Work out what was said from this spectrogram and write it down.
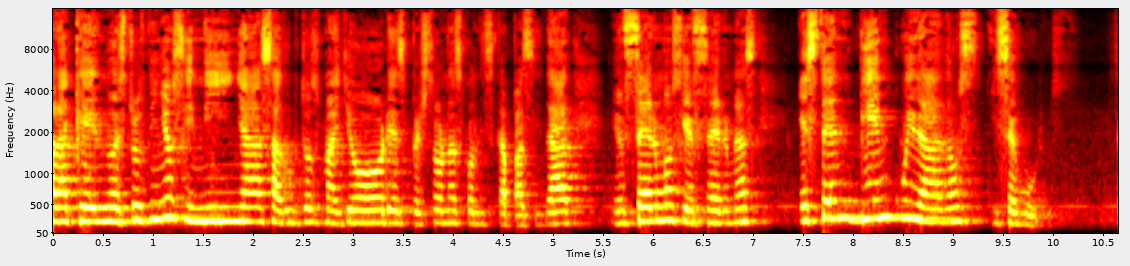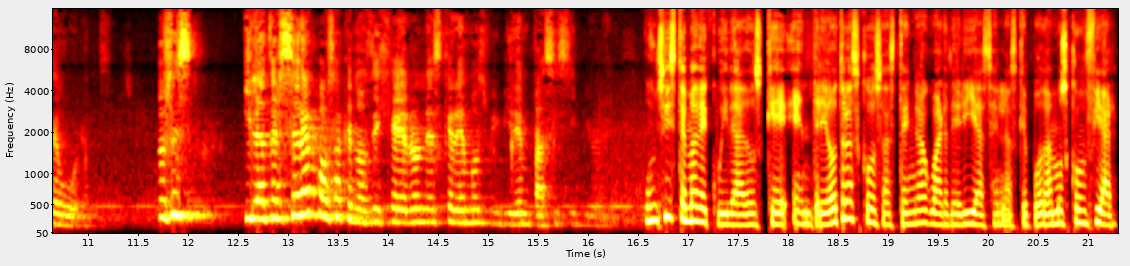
para que nuestros niños y niñas, adultos mayores, personas con discapacidad, enfermos y enfermas, estén bien cuidados y seguros, seguros. Entonces, y la tercera cosa que nos dijeron es queremos vivir en paz y sin violencia. Un sistema de cuidados que, entre otras cosas, tenga guarderías en las que podamos confiar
